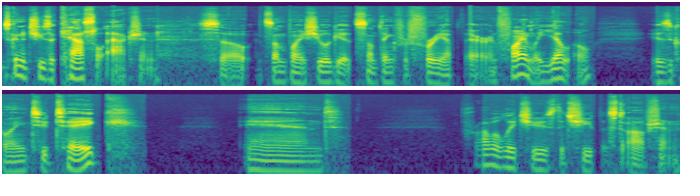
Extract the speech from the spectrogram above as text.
she's going to choose a castle action. So at some point she will get something for free up there. And finally, yellow is going to take and probably choose the cheapest option.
